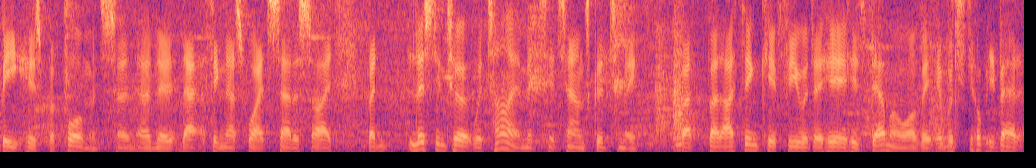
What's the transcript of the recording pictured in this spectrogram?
beat his performance, and, and that, I think that's why it's set aside. But listening to it with time, it, it sounds good to me. But but I think if you were to hear his demo of it, it would still be better,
